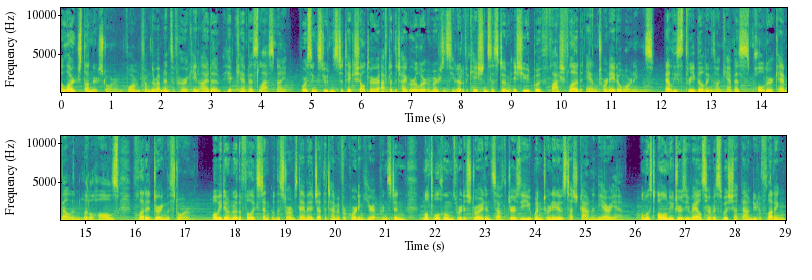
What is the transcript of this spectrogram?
A large thunderstorm formed from the remnants of Hurricane Ida hit campus last night, forcing students to take shelter after the Tiger Alert emergency notification system issued both flash flood and tornado warnings. At least three buildings on campus, Holder, Campbell, and Little Halls, flooded during the storm. While we don't know the full extent of the storm's damage at the time of recording here at Princeton, multiple homes were destroyed in South Jersey when tornadoes touched down in the area. Almost all New Jersey rail service was shut down due to flooding,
